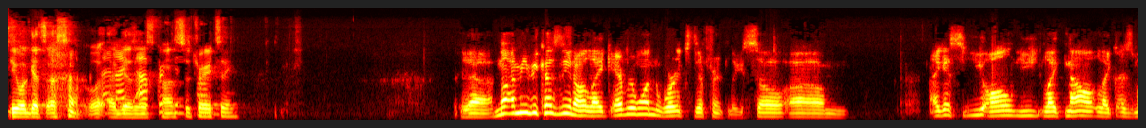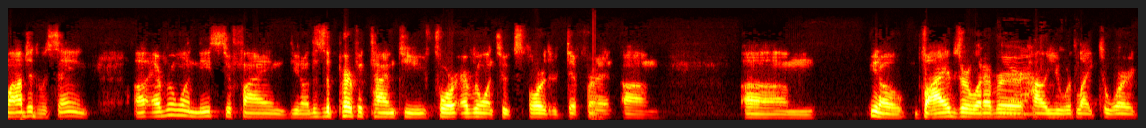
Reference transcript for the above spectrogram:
see what gets us what I like gets us African concentrating. Yeah. No, I mean because you know, like everyone works differently. So um I guess you all you like now, like as Majid was saying, uh, everyone needs to find, you know, this is the perfect time to for everyone to explore their different um um you know, vibes or whatever, Yeah. how you would like to work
